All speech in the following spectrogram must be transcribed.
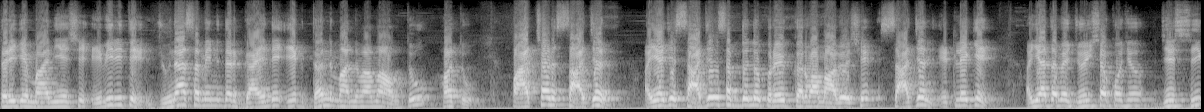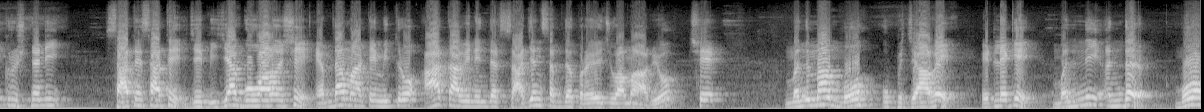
તરીકે માનીએ છીએ, એવી રીતે જૂના સમયની અંદર ગાયને એક ધન માનવામાં આવતું હતું. પાછળ સાજન, અહીંયા જે સાજન શબ્દનો પ્રયોગ કરવામાં આવ્યો છે, સાજન એટલે કે અહીંયા તમે જોઈ શકો છો જે શ્રી કૃષ્ણની સાથે સાથે જે બીજા ગોવાળો છે, એમના માટે મિત્રો આ કાવ્યની અંદર સાજન શબ્દ પ્રયોજવામાં આવ્યો છે. મનમાં મોહ ઉપજાવે એટલે કે મનની અંદર મોહ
